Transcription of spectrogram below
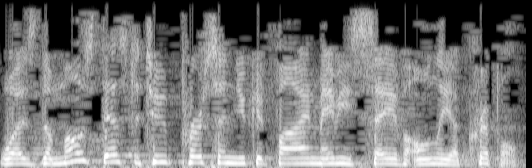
was the most destitute person you could find, maybe save only a cripple.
